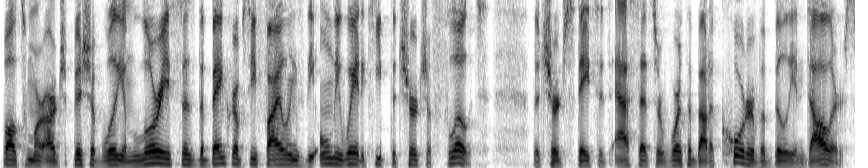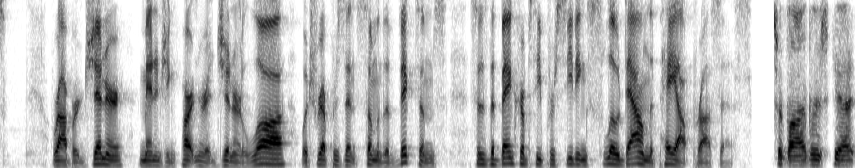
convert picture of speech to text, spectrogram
Baltimore Archbishop William Lori says the bankruptcy filing is the only way to keep the church afloat. The church states its assets are worth about a quarter of a billion dollars. Robert Jenner, managing partner at Jenner Law, which represents some of the victims, says the bankruptcy proceedings slow down the payout process survivors get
